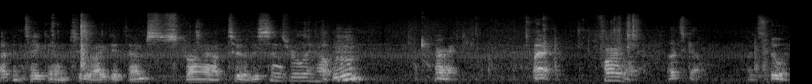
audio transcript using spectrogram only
I've been taking them too. I get them strung out too. These things really help. Hmm? All right, All right, finally. let's go. Let's do it.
